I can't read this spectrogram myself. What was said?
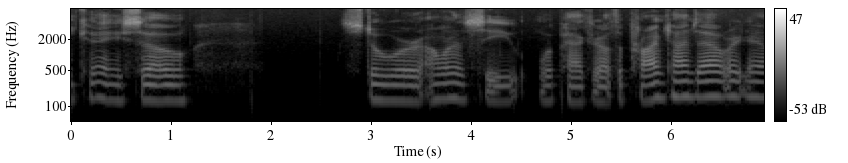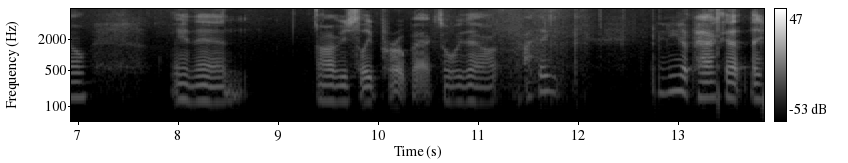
Okay, so store. I want to see what packs are out. The prime time's out right now, and then obviously pro packs always out. I think you need a pack that they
